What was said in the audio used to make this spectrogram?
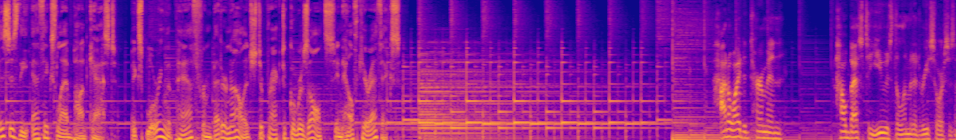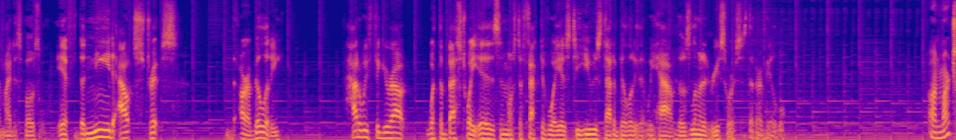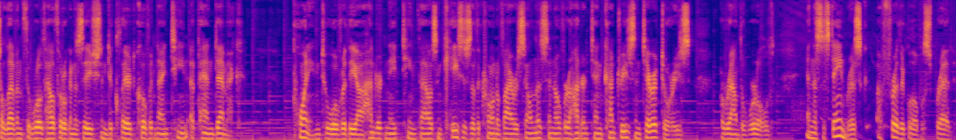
This is the Ethics Lab podcast, exploring the path from better knowledge to practical results in healthcare ethics. How do I determine how best to use the limited resources at my disposal? If the need outstrips our ability, how do we figure out what the best way is and most effective way is to use that ability that we have, those limited resources that are available? On March 11th, the World Health Organization declared COVID 19 a pandemic, pointing to over the 118,000 cases of the coronavirus illness in over 110 countries and territories around the world, and the sustained risk of further global spread.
